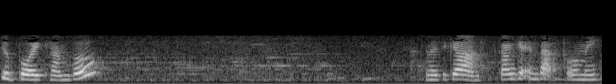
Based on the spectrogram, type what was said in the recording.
Good boy, Campbell. Where's he gone? Go and get him back for me.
